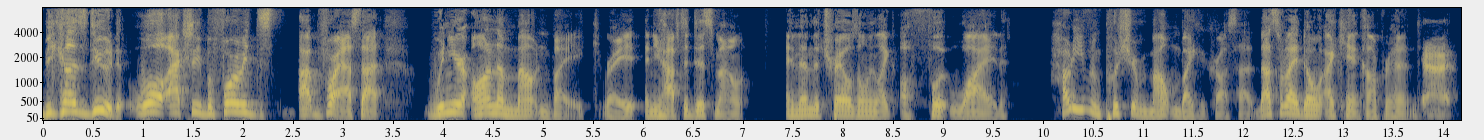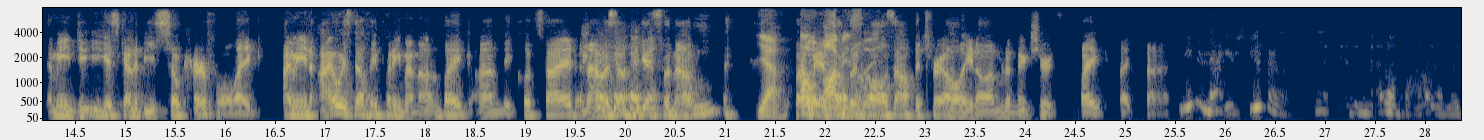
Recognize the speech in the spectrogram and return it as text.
because, dude, well, actually, before we uh, before I ask that, when you're on a mountain bike, right, and you have to dismount, and then the trail's only like a foot wide, how do you even push your mountain bike across that? That's what I don't, I can't comprehend. yeah, I mean, dude, you just got to be so careful. Like, I mean, I was definitely putting my mountain bike on the cliffside and I was up against the mountain. Yeah. But oh, I mean, if obviously. something falls off the trail, you know, I'm going to make sure it's like, but uh, Even that, your shoes are like slick. They a metal bottom, like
